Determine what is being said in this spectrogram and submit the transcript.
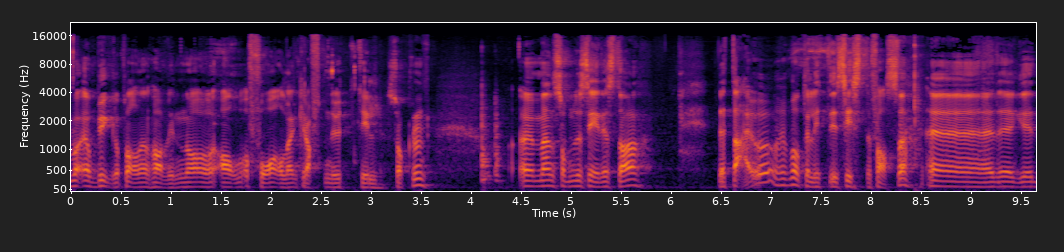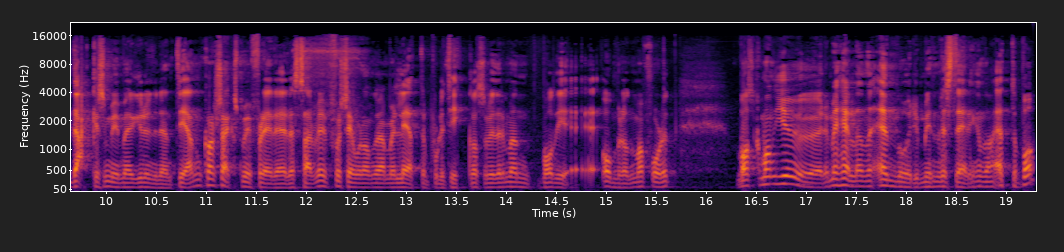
å bygge opp all den havvinden og, og få all den kraften ut til sokkelen. Eh, Men som du sier i stad, dette er jo på en måte litt i siste fase. Eh, Det, er ikke så mye mer grunnrente igjen. Kanskje det er ikke så mye flere reserver. Vi får se hvordan det er med letepolitikk osv. Men på de områdene man får det ut Hva skal man gjøre med hele denne enorme investeringen da etterpå?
